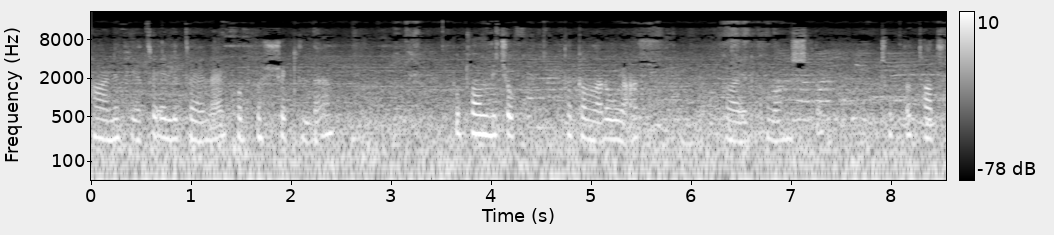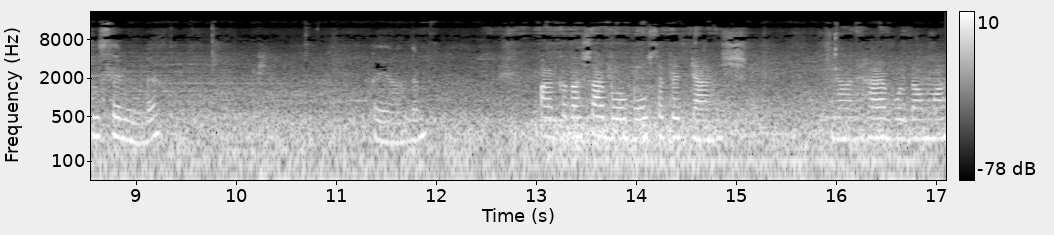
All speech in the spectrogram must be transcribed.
Tane fiyatı 50 TL. Kodu da şu şekilde. Bu ton birçok takımlara uyar. Gayet kullanışlı. Çok da tatlı, sevimli. Beğendim. Arkadaşlar bol bol sepet gelmiş. Yani her boydan var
